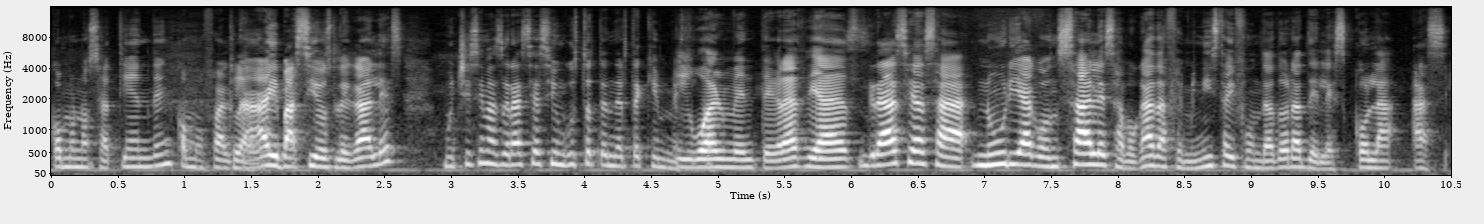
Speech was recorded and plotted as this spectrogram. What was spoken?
cómo nos atienden, cómo falta, hay vacíos legales. Muchísimas gracias y un gusto tenerte aquí en México. Igualmente, gracias. Gracias a Nuria González, abogada feminista y fundadora de la Escuela ACE.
